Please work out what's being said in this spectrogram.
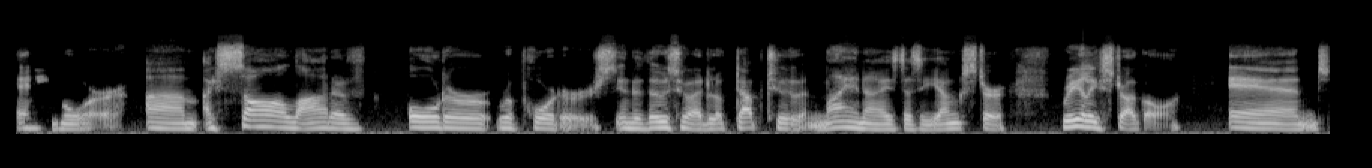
yep. anymore. Um, I saw a lot of older reporters, you know, those who I'd looked up to and lionized as a youngster, really struggle and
